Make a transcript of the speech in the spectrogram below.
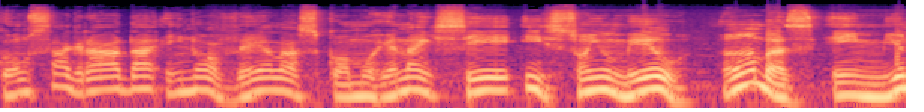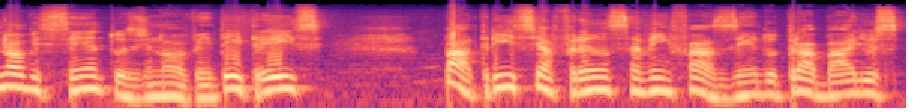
Consagrada em novelas como Renascer e Sonho Meu, ambas em 1993, Patrícia França vem fazendo trabalhos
